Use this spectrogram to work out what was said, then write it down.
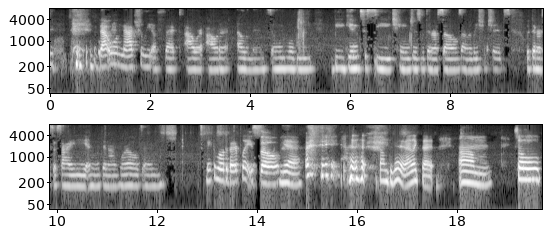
that will naturally affect our outer elements and we will be begin to see changes within ourselves our relationships within our society and within our world and make the world a better place so. Yeah. Sounds good. I like that. Um so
